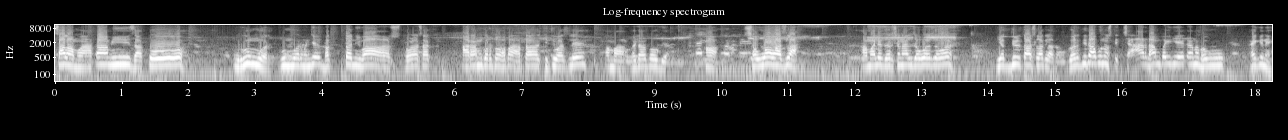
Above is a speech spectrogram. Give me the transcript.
चला मग आता आम्ही जातो रूमवर. रूमवर म्हणजे भक्त निवास. थोडासा आराम करतो. हा आता किती वाजले? थांबा घटाळ पाहू द्या. हां सव्वा वाजला. आम्हाला दर्शनाला जवळजवळ एक दीड तास लागला होता गर्दी दाबून असते. चार धाम पैकी एक आहे ना भाऊ? आहे की नाही?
